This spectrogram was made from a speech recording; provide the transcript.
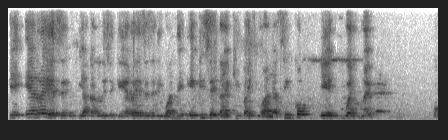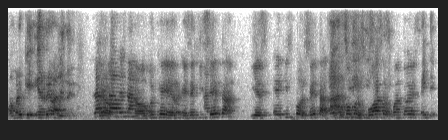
que RS, y acá nos dice que RS es el igual de XZ, X va a equivale a 5 y bueno, 9. Pongámosle que R vale 9. La Pero, verdad, ¿dónde está? No, porque R es XZ ah, y es X por Z, ah, 5 sí, por sí, 4, sí, ¿cuánto es? 20.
